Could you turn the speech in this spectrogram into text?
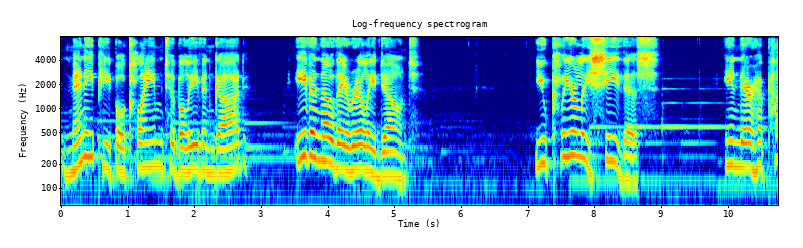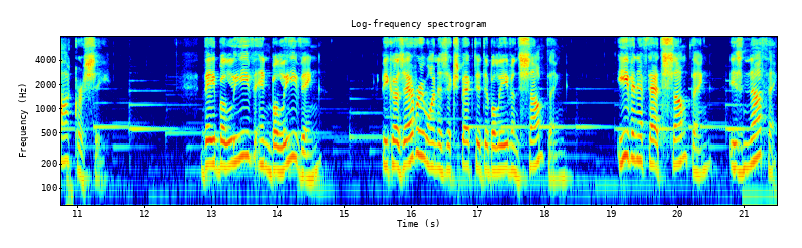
many people claim to believe in God even though they really don't. You clearly see this in their hypocrisy. They believe in believing because everyone is expected to believe in something, even if that something is nothing.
